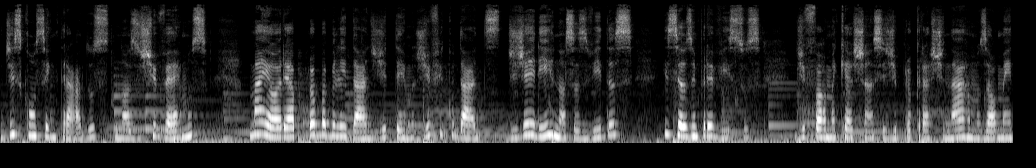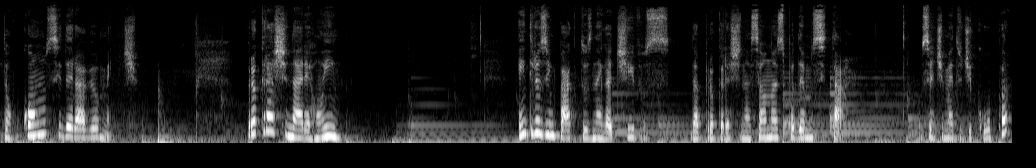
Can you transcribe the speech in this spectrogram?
desconcentrados nós estivermos, maior é a probabilidade de termos dificuldades de gerir nossas vidas e seus imprevistos de forma que as chances de procrastinarmos aumentam consideravelmente. Procrastinar é ruim? Entre os impactos negativos da procrastinação, nós podemos citar o sentimento de culpa,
